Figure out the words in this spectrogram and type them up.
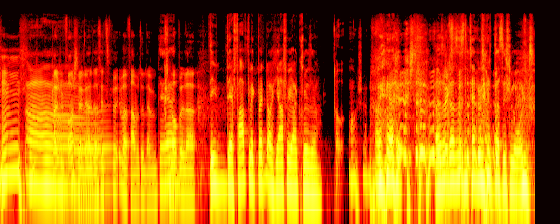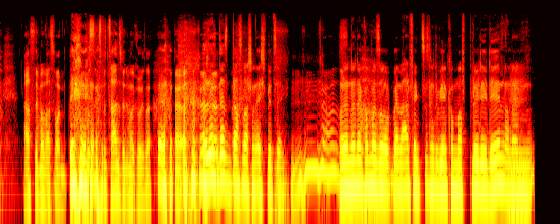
Kann ich mir vorstellen, ja. Da ist jetzt für immer Farbe drin am Knorpel da. Die, der Farbfleck wird auch Jahr für Jahr größer. Oh, oh schön. Also, das ist ein Tattoo, das sich lohnt. Da hast du immer was von. Du musst nichts bezahlen, es wird immer größer. Also, das, das war schon echt witzig. Mhm, ja, Und dann, dann kommt man so, wenn man anfängt zu tätowieren, kommt man auf blöde Ideen. Und Mhm. dann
